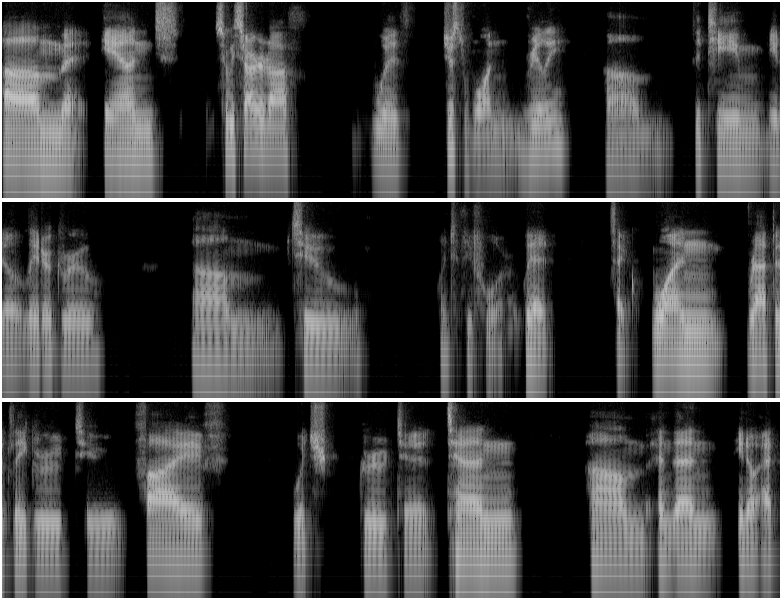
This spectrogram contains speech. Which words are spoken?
Um, and so we started off with just one really. Um, the team, you know, later grew um, to one, two, three, four. We had it's like one rapidly grew to five, which grew to ten, um, and then you know at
